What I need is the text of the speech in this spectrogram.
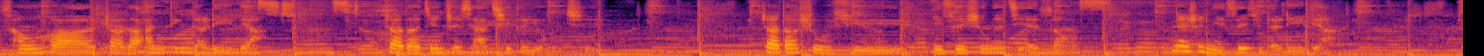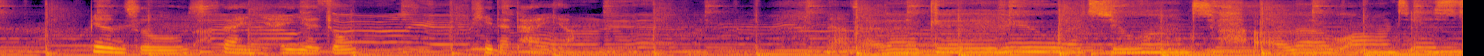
从而找到安定的力量，找到坚持下去的勇气，找到属于你自身的节奏，那是你自己的力量。便足在你黑夜中替代太阳。Now that I gave you what you want, all I want is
